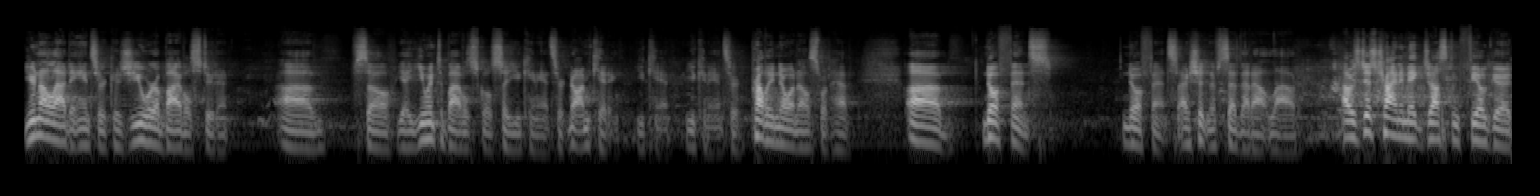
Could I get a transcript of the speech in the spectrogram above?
You're not allowed to answer because you were a Bible student. Uh, so, yeah, you went to Bible school, so you can't answer. No, I'm kidding. You can. You can answer. Probably no one else would have. Uh, no offense. No offense. I shouldn't have said that out loud. I was just trying to make Justin feel good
